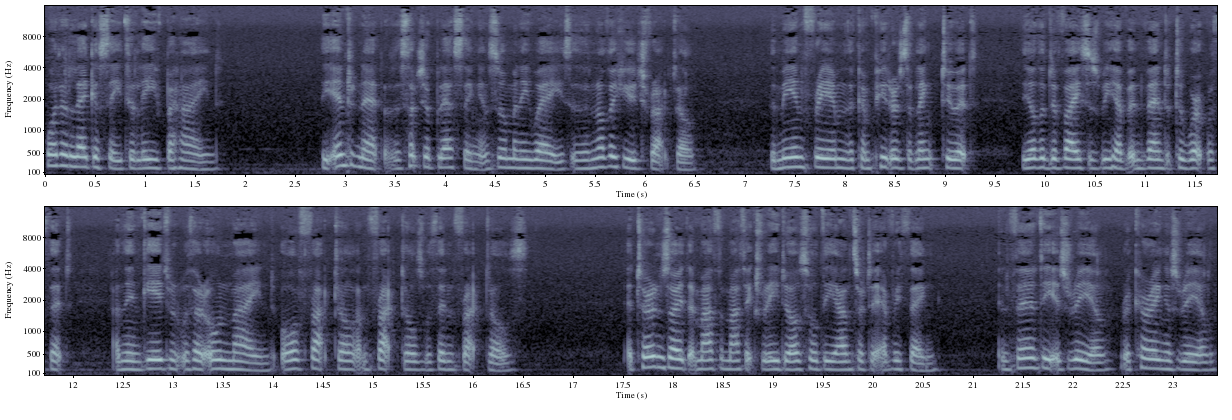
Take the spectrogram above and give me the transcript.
What a legacy to leave behind. The internet that is such a blessing in so many ways is another huge fractal. The mainframe, the computers that link to it, the other devices we have invented to work with it, and the engagement with our own mind, all fractal and fractals within fractals. It turns out that mathematics really does hold the answer to everything. Infinity is real, recurring is real,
